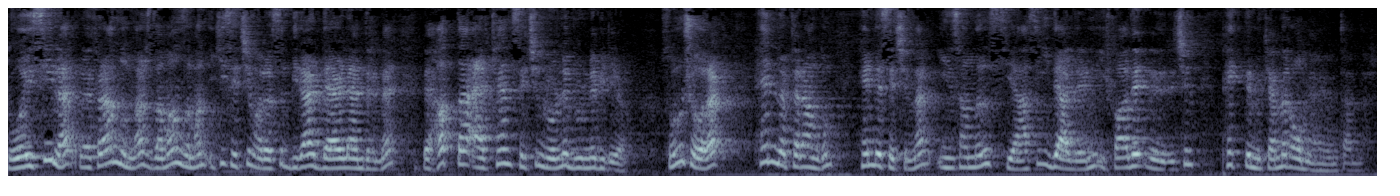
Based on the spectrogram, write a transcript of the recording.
Dolayısıyla referandumlar zaman zaman iki seçim arası birer değerlendirme ve hatta erken seçim rolüne bürünebiliyor. Sonuç olarak hem referandum hem de seçimler insanların siyasi ideallerini ifade etmeleri için pek de mükemmel olmayan yöntemler.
